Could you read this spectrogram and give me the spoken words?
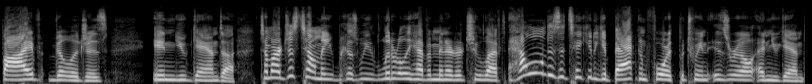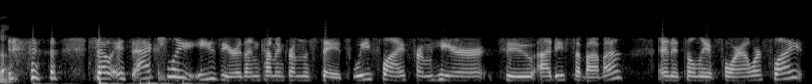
five villages in Uganda. Tamar, just tell me, because we literally have a minute or two left, how long does it take you to get back and forth between Israel and Uganda? so it's actually easier than coming from the States. We fly from here to Addis Ababa, and it's only a four hour flight.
